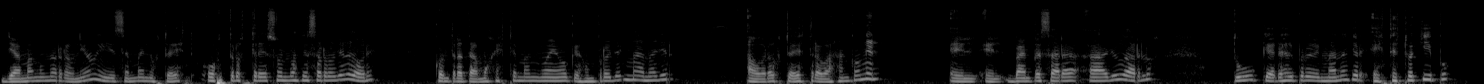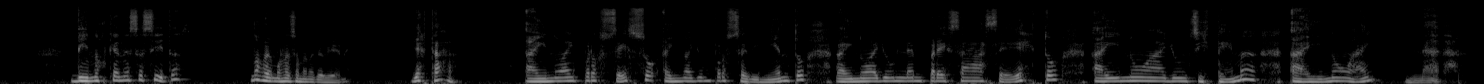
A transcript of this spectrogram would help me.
llaman a una reunión y dicen, bueno, ustedes otros tres son los desarrolladores contratamos este man nuevo que es un project manager, ahora ustedes trabajan con él, él, él va a empezar a, a, ayudarlos, tú que eres el project manager, este es tu equipo, dinos qué necesitas, nos vemos la semana que viene. Ya está. Ahí no hay proceso, ahí no hay un procedimiento, ahí no hay un la empresa hace esto, ahí no hay un sistema, ahí no hay nada.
